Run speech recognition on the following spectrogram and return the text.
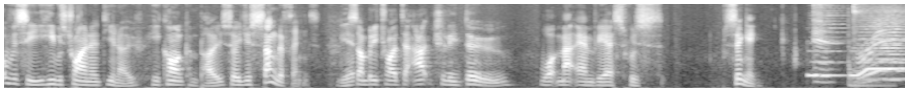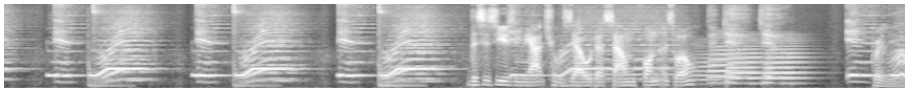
obviously, he was trying to, you know, he can't compose, so he just sung the things. Yep. Somebody tried to actually do what Matt MVS was singing. This is using the actual Zelda sound font as well. Brilliant.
